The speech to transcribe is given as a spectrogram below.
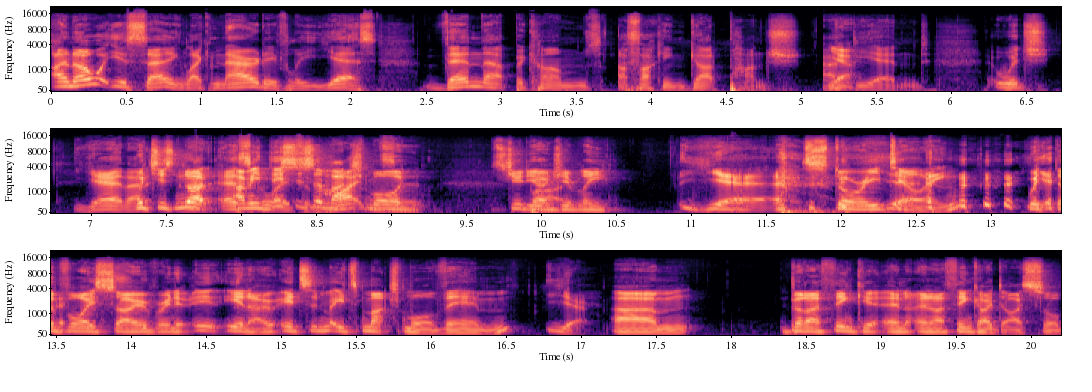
I know what you're saying, like narratively, yes. Then that becomes a fucking gut punch at Yeah. the end. Which yeah, that Which is not that I mean, this is a much more it. Studio but- Ghibli Yeah. storytelling with the voiceover and it, it- you know, it's it's much more them. yeah. Um, but I think, and, and I think I, I saw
